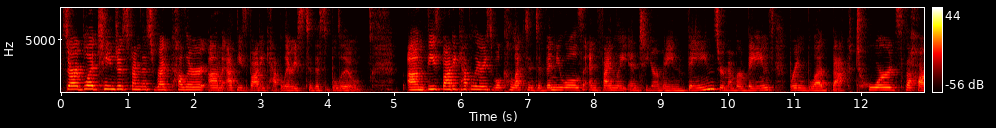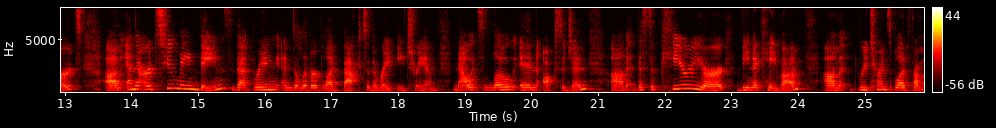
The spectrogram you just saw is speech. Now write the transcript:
So our blood changes from this red color um, at these body capillaries to this blue. Um, these body capillaries will collect into venules and finally into your main veins. Remember, veins bring blood back towards the heart. Um, and there are two main veins that bring and deliver blood back to the right atrium. Now it's low in oxygen. Um, the superior vena cava um, returns blood from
